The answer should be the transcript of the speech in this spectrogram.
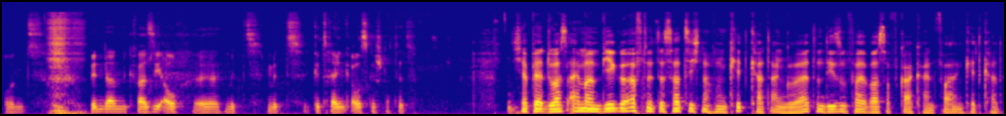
und bin dann quasi auch äh, mit, mit Getränk ausgestattet. Ich habe ja, du hast einmal ein Bier geöffnet, das hat sich nach einem KitKat angehört. In diesem Fall war es auf gar keinen Fall ein KitKat.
